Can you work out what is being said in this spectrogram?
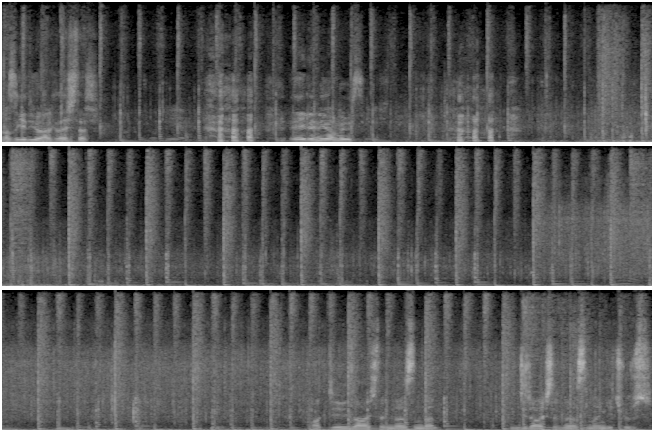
Nasıl gidiyor arkadaşlar? Eğleniyor muyuz? Bak ceviz ağaçlarının arasından, incir ağaçlarının arasından geçiyoruz.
